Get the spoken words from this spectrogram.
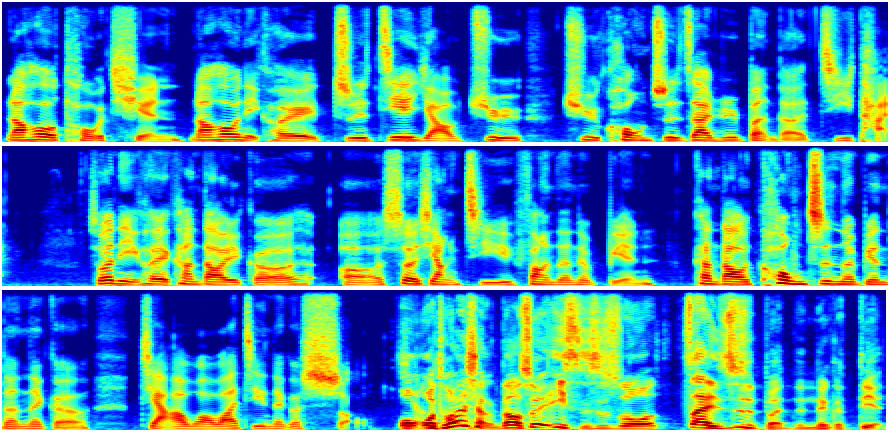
然后投钱，然后你可以直接摇具去控制在日本的机台，所以你可以看到一个呃摄像机放在那边，看到控制那边的那个夹娃娃机那个手。我我突然想到，所以意思是说，在日本的那个店，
